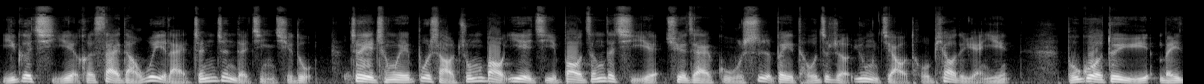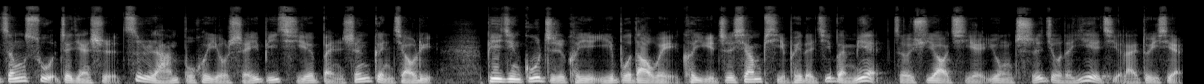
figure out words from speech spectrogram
一个企业和赛道未来真正的景气度。这也成为不少中报业绩暴增的企业却在股市被投资者用脚投票的原因。不过，对于没增速这件事，自然不会有谁比企业本身更焦虑。毕竟估值可以一步到位，可与之相匹配的基本面，则需要企业用持久的业绩来兑现。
